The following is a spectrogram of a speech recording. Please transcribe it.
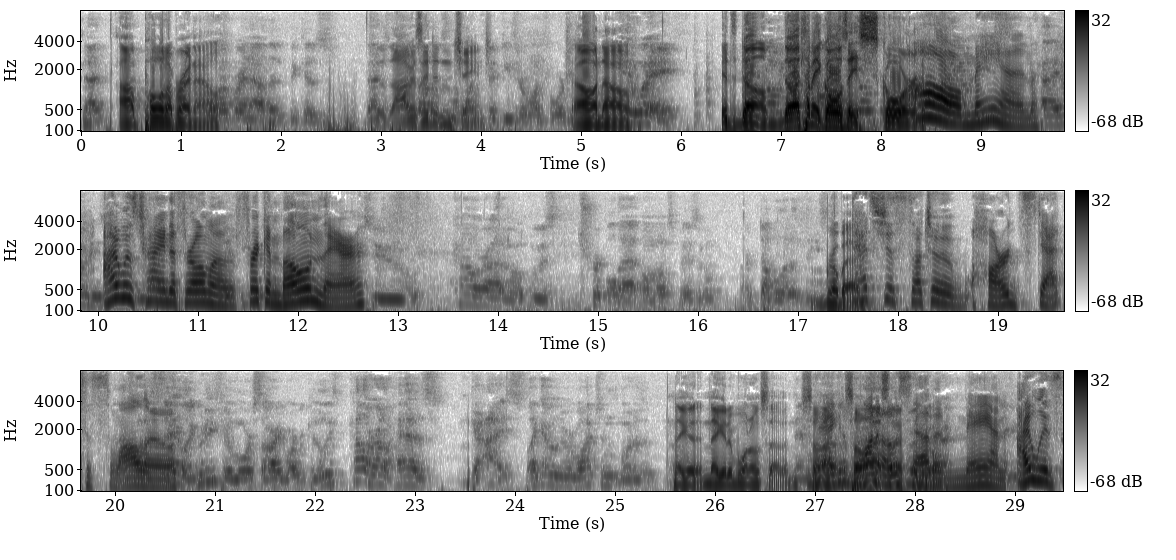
that- I'll pull it up right Pull now. up right now then, because that- 'Cause obviously it didn't was in the change. or Oh, no. Way, It's dumb. No, that's how many goals they scored. Oh man, I was trying to throw him a freaking bone there. To Colorado, who is triple that almost, basically, or double it at least. Real bad. That's just such a hard stat to That's what I'm swallow. saying, Like, who do you feel more sorry for? Because at least Colorado has guys. Like I was, we were watching. What is it? Negative, negative 107. So, Negative so last night 107. Man, I was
